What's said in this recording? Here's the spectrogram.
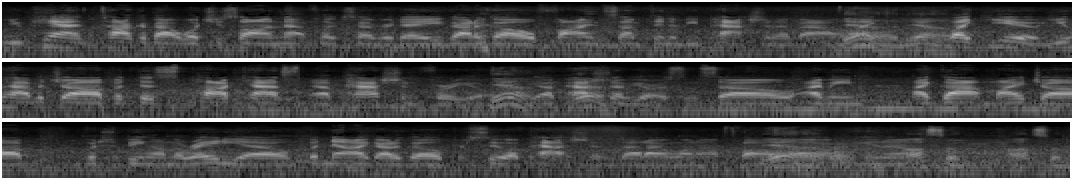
you can't talk about what you saw on Netflix every day. You got to go find something to be passionate about. Yeah, like, yeah. like you, you have a job, but this podcast a passion for you, Yeah, a passion yeah. of yours. And so, I mean, I got my job, which is being on the radio, but now I got to go pursue a passion that I want to follow. Yeah, you know. awesome, awesome.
